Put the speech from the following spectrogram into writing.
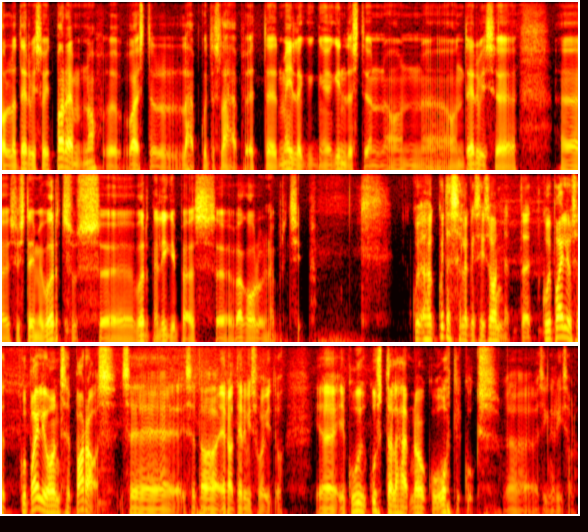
olla tervishoid parem, noh, vaestel läheb, kuidas läheb, et meile kindlasti on, on, on tervisesüsteemi võrdsus, võrdne ligipääs väga oluline printsiip kui, kuidas sellega siis on, et, et kui palju see, kui palju on see paras, see, seda eratervishoidu ja, ja ku-, kust ta läheb nagu ohtlikuks äh,, Signe Riisalu?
